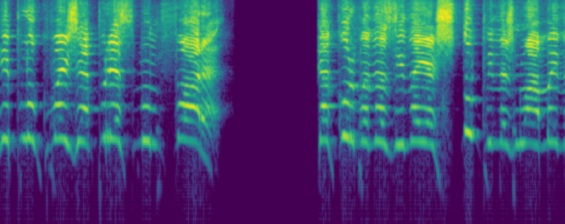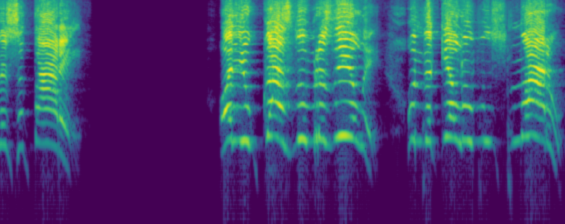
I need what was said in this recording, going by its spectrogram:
E pelo que vejo é por esse mundo fora que a curva das ideias estúpidas não há meio de achatar. Olha o caso do Brasil, onde aquele Bolsonaro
